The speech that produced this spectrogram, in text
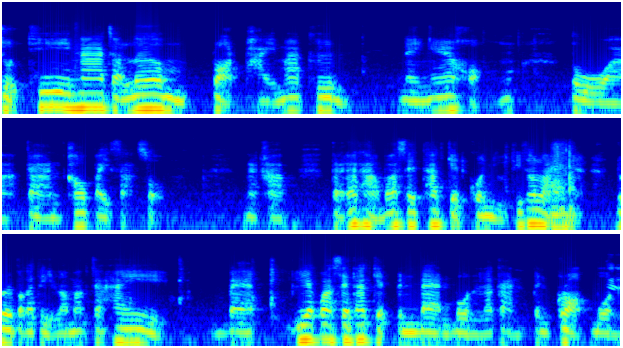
จุดที่น่าจะเริ่มปลอดภัยมากขึ้น ในแง่ของตัวการเข้าไปสะสม นะครับ แต่ถ้าถามว่า SET target ควรอยู่ที่เท่าไหร่เนี่ย โดยปกติเรามักจะให้ band เรียกว่า SET target เป็น band บนแล้วกัน เป็นกรอบบน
